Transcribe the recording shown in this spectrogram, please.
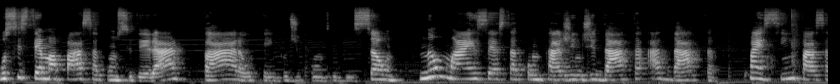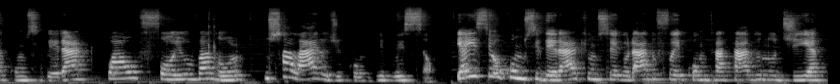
o sistema passa a considerar para o tempo de contribuição não mais esta contagem de data a data, mas sim passa a considerar qual foi o valor do salário de contribuição. E aí, se eu considerar que um segurado foi contratado no dia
